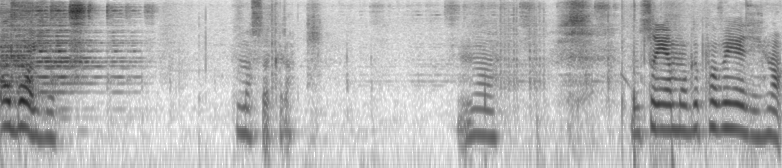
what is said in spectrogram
O Boże. Masakra. No. No co ja mogę powiedzieć? No.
